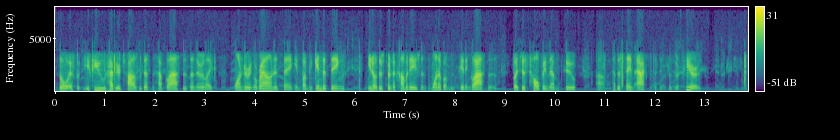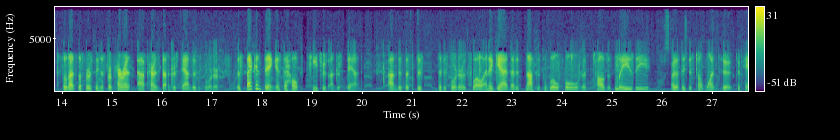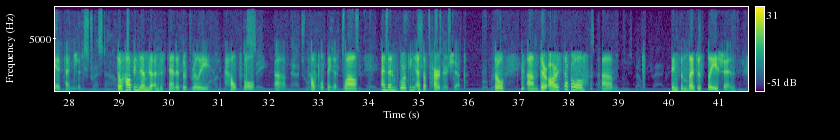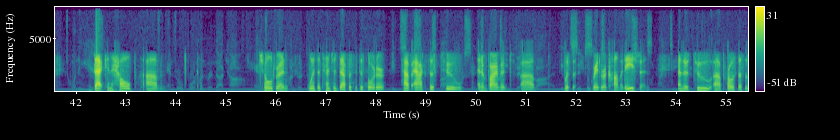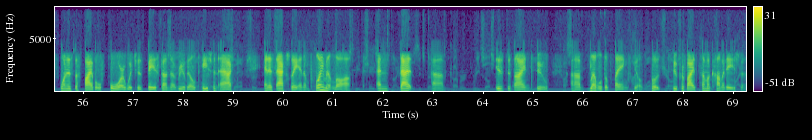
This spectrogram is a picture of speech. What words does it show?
So if if you have your child who doesn't have glasses and they're like wandering around and saying and bumping into things, you know, there's certain accommodations. One of them is getting glasses, but just helping them to um, have the same access to things as their peers. So that's the first thing is for parent, uh, parents to understand the disorder. The second thing is to help teachers understand um, the, the, the disorder as well. And again, that it's not just willful, that the child's just lazy, or that they just don't want to, to pay attention. So helping them to understand is a really helpful um, helpful thing as well. And then working as a partnership. So um, there are several um, things in legislation that can help um, children with attention deficit disorder have access to an environment uh, with greater accommodation. And there's two uh, processes. One is the 504, which is based on the Rehabilitation Act, and it's actually an employment law, and that um, is designed to um, level the playing field, so to provide some accommodation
